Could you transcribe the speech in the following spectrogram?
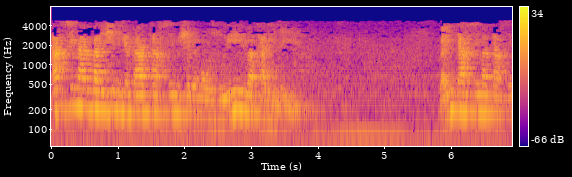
تقسیم اولش اینه که قد تقسیم میشه به موضوعی و طریقی. و این تقسیم از تقسیم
